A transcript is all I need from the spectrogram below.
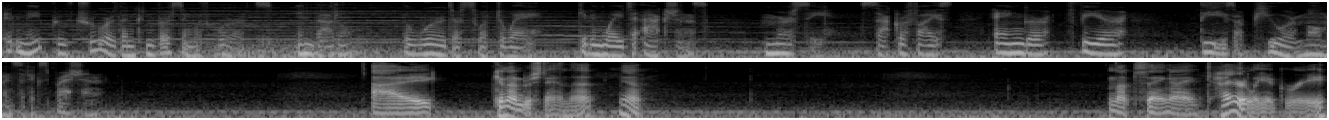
It may prove truer than conversing with words. In battle, the words are swept away, giving way to actions. Mercy, sacrifice, anger, fear. These are pure moments of expression. I can understand that. Yeah. I'm not saying I entirely agree,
